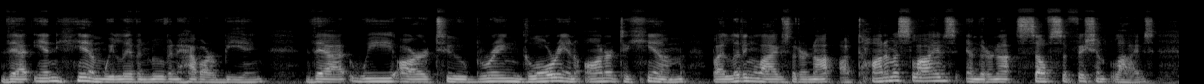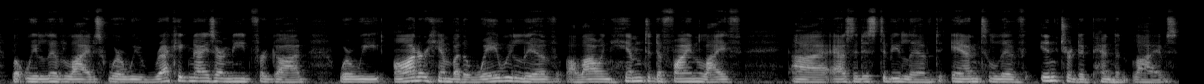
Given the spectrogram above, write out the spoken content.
that in Him we live and move and have our being, that we are to bring glory and honor to Him by living lives that are not autonomous lives and that are not self sufficient lives, but we live lives where we recognize our need for God, where we honor Him by the way we live, allowing Him to define life uh, as it is to be lived and to live interdependent lives,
